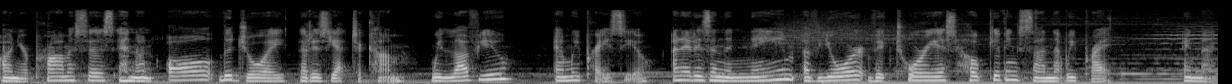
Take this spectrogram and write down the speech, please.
on your promises, and on all the joy that is yet to come. We love you and we praise you. And it is in the name of your victorious, hope giving Son that we pray. Amen.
